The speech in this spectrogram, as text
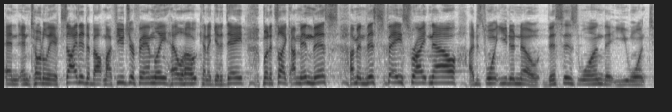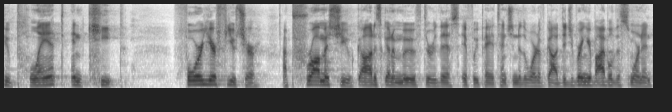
and, and totally excited about my future family. Hello, can I get a date? But it's like, I'm in this, I'm in this space right now. I just want you to know this is one that you want to plant and keep for your future. I promise you, God is going to move through this if we pay attention to the Word of God. Did you bring your Bible this morning?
